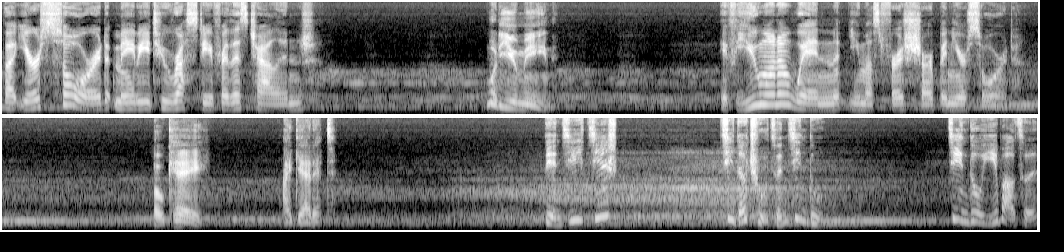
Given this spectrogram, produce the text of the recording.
But your sword may be too rusty for this challenge. What do you mean? If you want to win, you must first sharpen your sword. Okay, I get it. 点击接，记得储存进度，进度已保存。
